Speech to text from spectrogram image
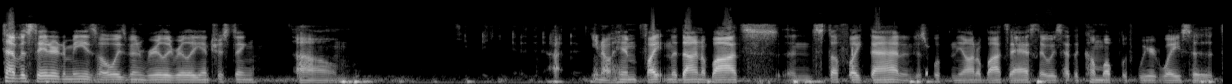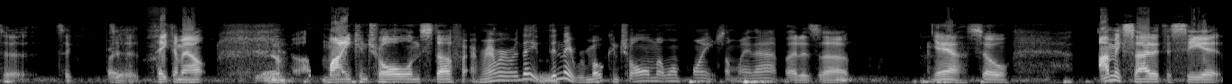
Devastator to me has always been really, really interesting. Um, you know, him fighting the Dinobots and stuff like that, and just whooping the Autobots' ass. They always had to come up with weird ways to to to, to take him out. Yeah. Uh, mind control and stuff. I remember when they Mm. didn't they remote control him at one point, something like that. But as uh, yeah, so I'm excited to see it.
